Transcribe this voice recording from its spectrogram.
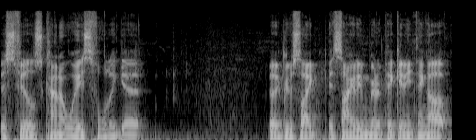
This feels kind of wasteful to get. like there's like, it's not even going to pick anything up.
